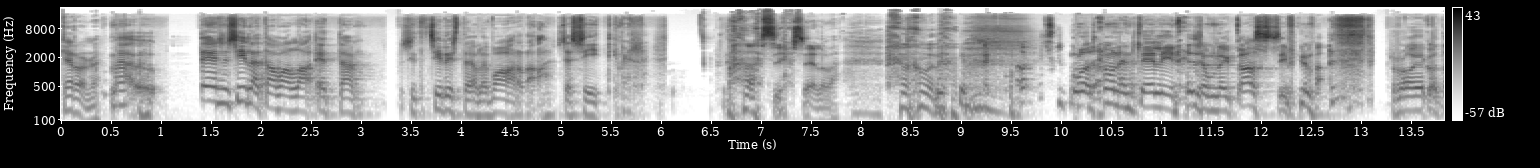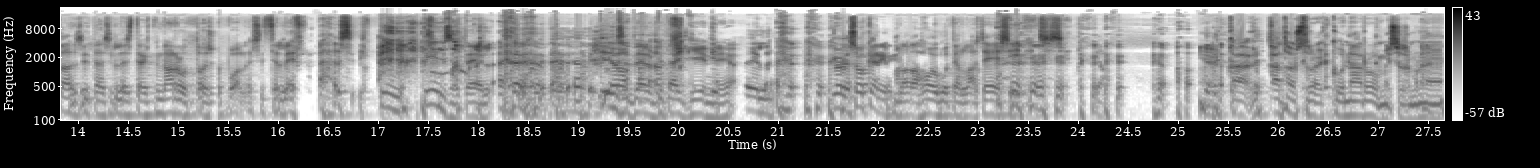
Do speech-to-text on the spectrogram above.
Kerro nyt. mä teen sen sillä tavalla, että sitten chilistä ei ole vaaraa se siittimelle. Asia selvä. Mulla on semmoinen teline, semmoinen kassi, mä roikotan sitä sille sitten narut toisella puolelle, sitten se lepää siinä. Pinseteillä. Pinseteillä pitää kiinni. Ja... Kyllä sokeripalalla houkutellaan se esiin. Joo. Ja ka- katosta roikkuu naru, missä on semmoinen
